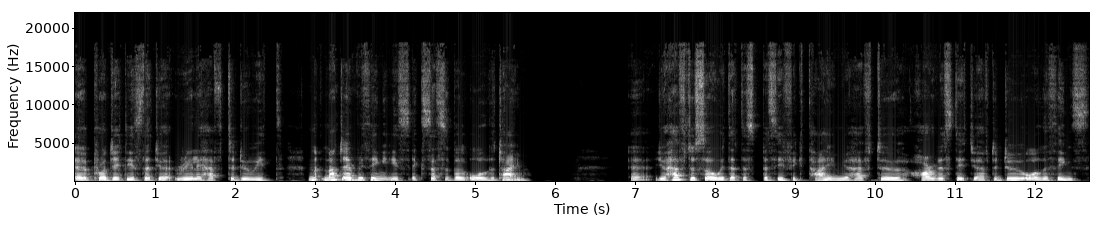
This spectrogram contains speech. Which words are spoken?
uh, project is that you really have to do it. N- not everything is accessible all the time. Uh, you have to sow it at a specific time. You have to harvest it. You have to do all the things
